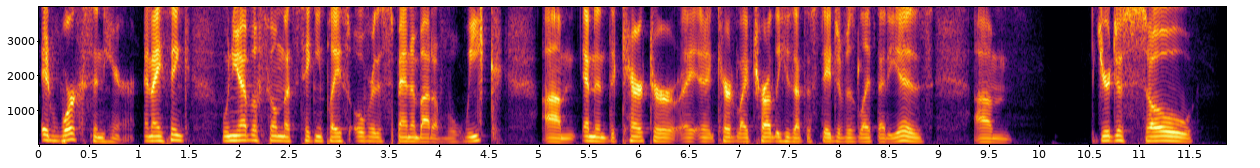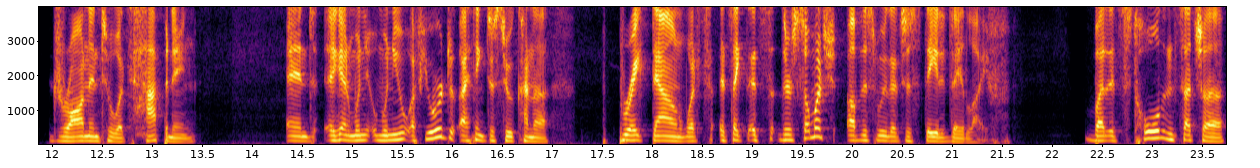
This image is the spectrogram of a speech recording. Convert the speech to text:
it works in here. And I think when you have a film that's taking place over the span about of a week, um, and then the character, a character like Charlie, he's at the stage of his life that he is, um, you're just so drawn into what's happening. And again, when when you if you were to, I think just to kind of break down what's it's like it's there's so much of this movie that's just day to day life, but it's told in such a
